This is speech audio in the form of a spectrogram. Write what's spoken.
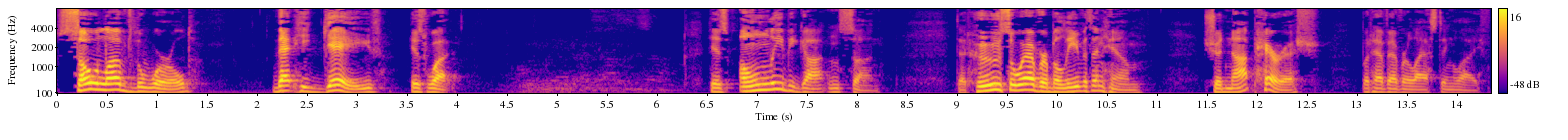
so loved the world that he gave his what? His only begotten Son, that whosoever believeth in him should not perish, but have everlasting life.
